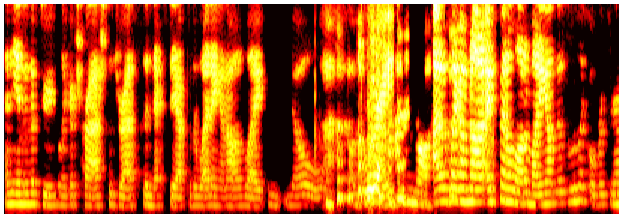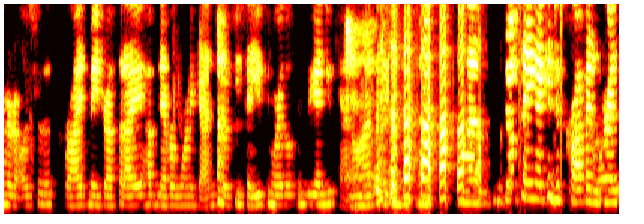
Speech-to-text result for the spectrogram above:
and he ended up doing like a trash the dress the next day after the wedding and i was like no i'm sorry. I was like i'm not i spent a lot of money on this. It was like over $300 for the bridesmaid dress that i have never worn again. So if you say you can wear those things again you cannot. Like, um, i'm saying i can just crop it and wear it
